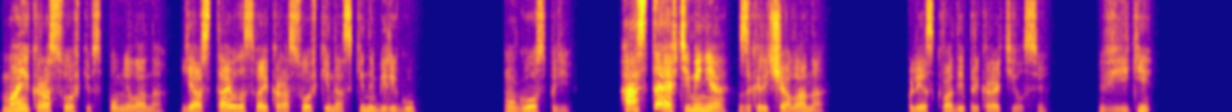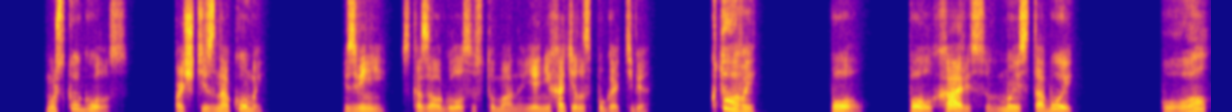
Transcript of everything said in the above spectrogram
Мои кроссовки, вспомнила она. Я оставила свои кроссовки и носки на берегу. О, Господи! «Оставьте меня!» — закричала она. Плеск воды прекратился. «Вики?» Мужской голос. Почти знакомый. «Извини», — сказал голос из тумана, — «я не хотел испугать тебя». «Кто вы?» «Пол. Пол Харрисон. Мы с тобой». «Пол?»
